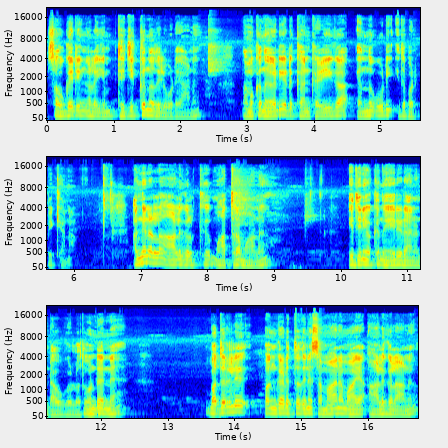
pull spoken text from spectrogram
സൗകര്യങ്ങളെയും ത്യജിക്കുന്നതിലൂടെയാണ് നമുക്ക് നേടിയെടുക്കാൻ കഴിയുക എന്നുകൂടി ഇത് പഠിപ്പിക്കുകയാണ് അങ്ങനെയുള്ള ആളുകൾക്ക് മാത്രമാണ് ഇതിനെയൊക്കെ നേരിടാനുണ്ടാവുകയുള്ളൂ. അതുകൊണ്ട് തന്നെ ബദറിൽ പങ്കെടുത്തതിന് സമാനമായ ആളുകളാണ്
